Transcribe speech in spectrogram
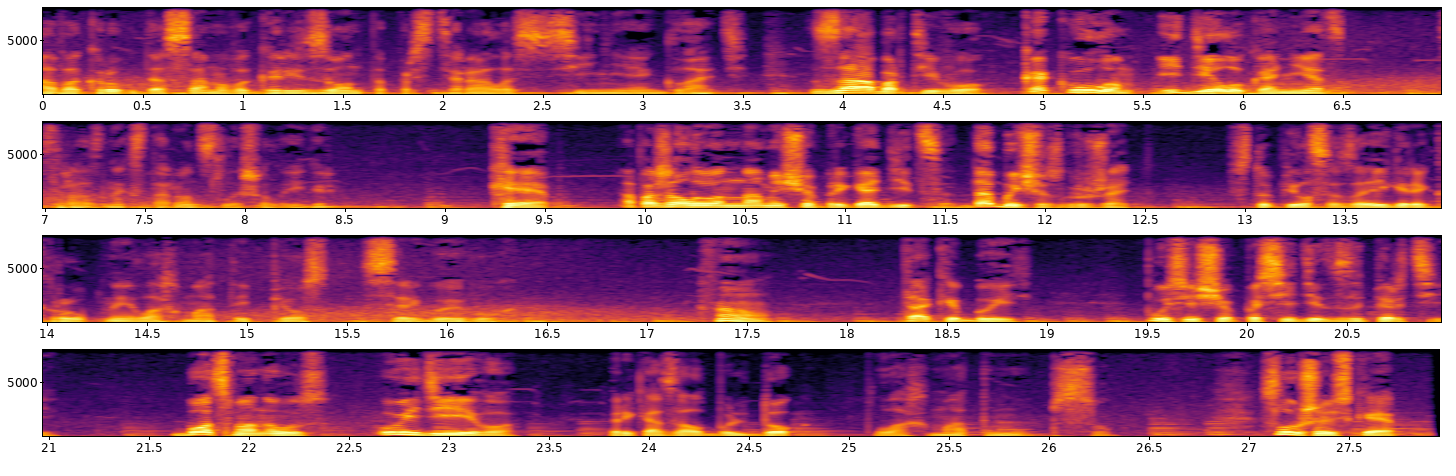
а вокруг до самого горизонта простиралась синяя гладь. «За борт его! К акулам! И делу конец!» С разных сторон слышал Игорь. «Кэп, а пожалуй, он нам еще пригодится. Добычу сгружать!» Вступился за Игоря крупный лохматый пес с серьгой в ухо. «Хм, так и быть. Пусть еще посидит в заперти. Боцман Уз, уведи его!» приказал бульдог лохматому псу. «Слушаюсь, Кэп», —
